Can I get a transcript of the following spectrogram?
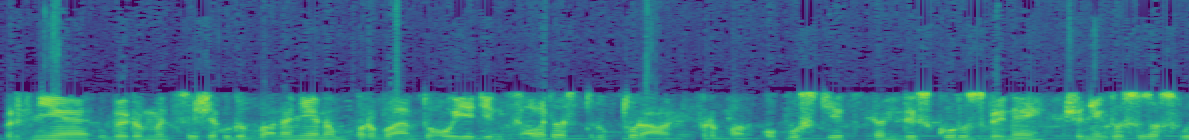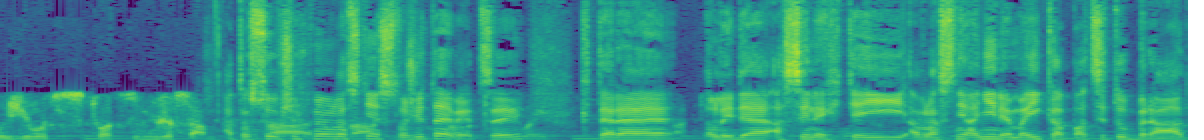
První je uvědomit si, že chudoba není jenom problém toho jedince, ale to je strukturální problém. Opustit ten diskurs viny, že někdo se za svůj život situaci může sám. A to jsou všechno vlastně složité věci, které lidé asi nechtějí a vlastně ani nemají kapacitu brát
